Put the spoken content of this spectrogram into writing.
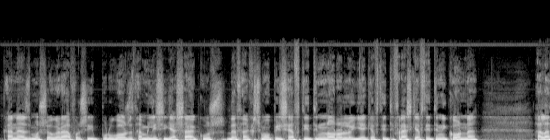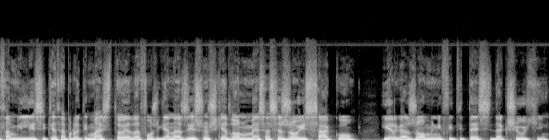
κανένας δημοσιογράφος ή υπουργός δεν θα μιλήσει για σάκους, δεν θα χρησιμοποιήσει αυτή την ορολογία και αυτή τη φράση και αυτή την εικόνα, αλλά θα μιλήσει και θα προετοιμάσει το έδαφος για να ζήσουν σχεδόν μέσα σε ζωή σάκο οι εργαζόμενοι, οι φοιτητές, οι συνταξιούχοι.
